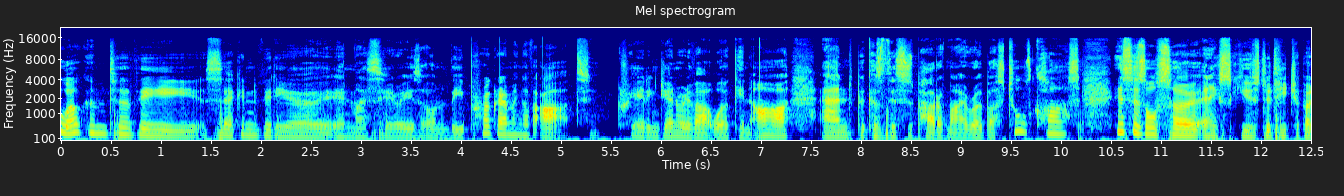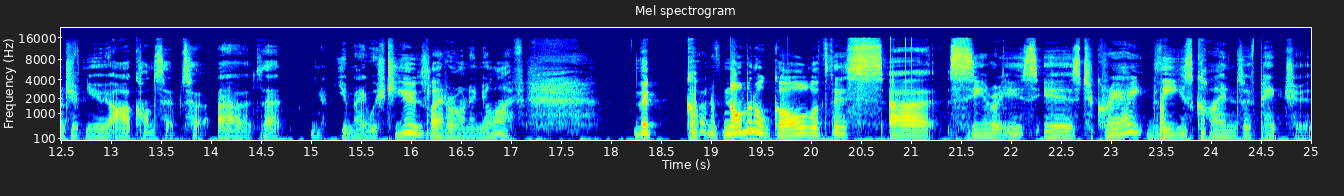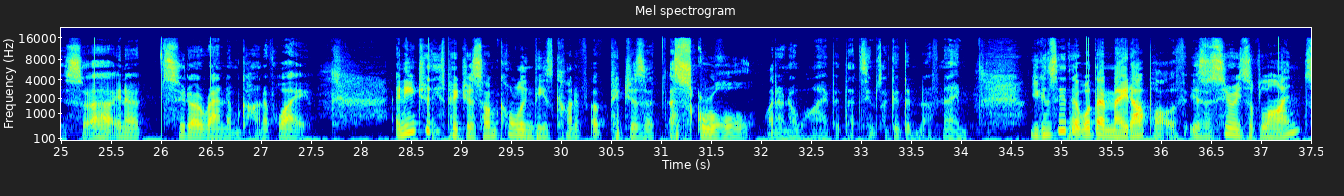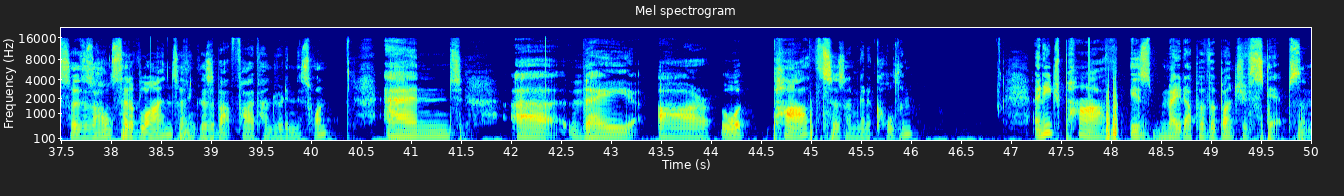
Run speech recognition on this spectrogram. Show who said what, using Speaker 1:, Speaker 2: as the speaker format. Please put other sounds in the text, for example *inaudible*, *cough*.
Speaker 1: welcome to the second video in my series on the programming of art, creating generative artwork in R, and because this is part of my Robust Tools class, this is also an excuse to teach a bunch of new R concepts uh, that you, know, you may wish to use later on in your life. The kind of nominal goal of this uh, series is to create these kinds of pictures uh, in a pseudo-random kind of way. And each of these pictures, so I'm calling these kind of uh, pictures a, a, scroll. I don't know why, but that seems like a good enough name. You can see that what they're made up of is a series of lines. So there's a whole set of lines. I think there's about 500 in this one. And uh, they are, or paths, as I'm going to call them. And each path is made up of a bunch of steps, and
